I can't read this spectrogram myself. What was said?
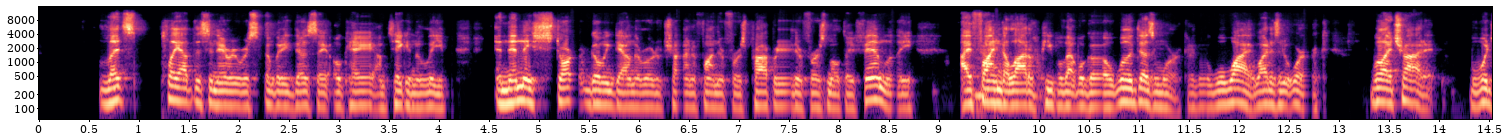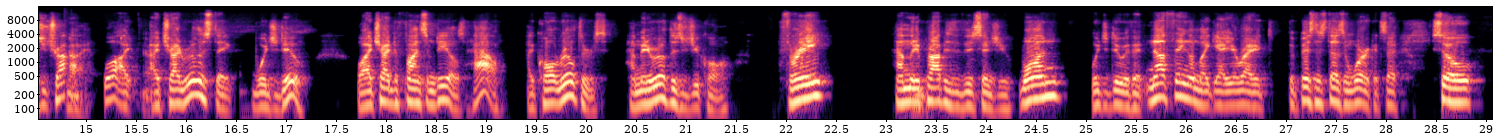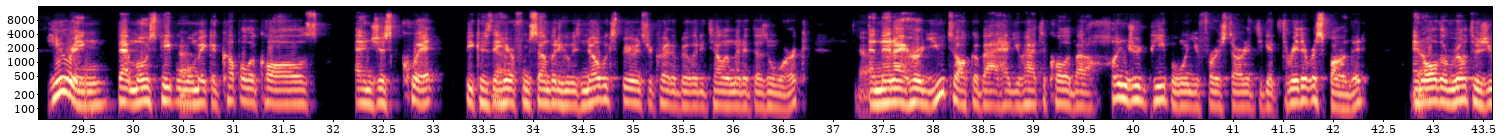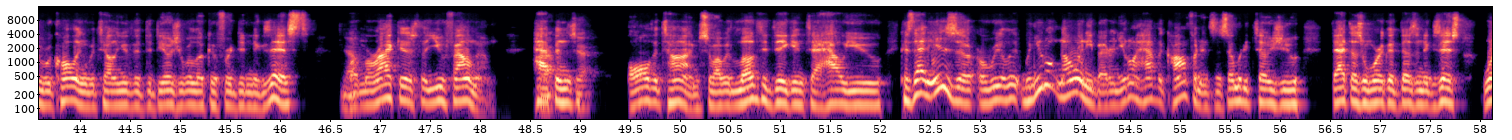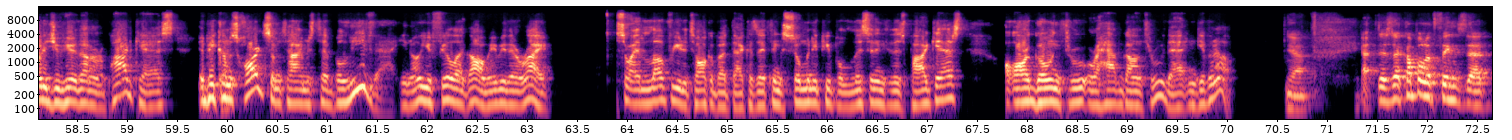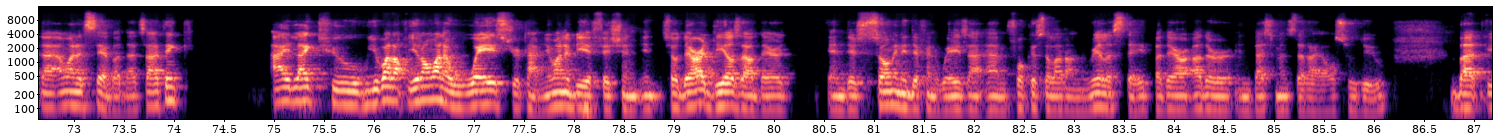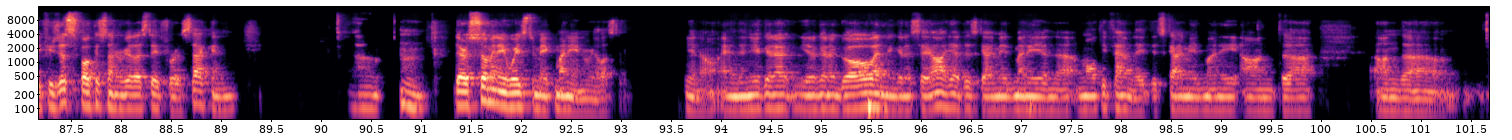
let's play out the scenario where somebody does say, okay, I'm taking the leap. And then they start going down the road of trying to find their first property, their first multifamily. I find a lot of people that will go, well, it doesn't work. I go, well, why? Why doesn't it work? Well, I tried it. Well, what'd you try? Well, I. I tried real estate. What'd you do? Well, I tried to find some deals. How? I called realtors. How many realtors did you call? Three. How many mm. properties did they send you? One. What'd you do with it? Nothing. I'm like, yeah, you're right. The business doesn't work. It's a so hearing that most people will make a couple of calls and just quit because they yeah. hear from somebody who has no experience or credibility telling that it doesn't work. Yeah. And then I heard you talk about how you had to call about a hundred people when you first started to get three that responded, and all the realtors you were calling were telling you that the deals you were looking for didn't exist. But miraculously, you found them. Happens all the time. So I would love to dig into how you, because that is a, a, real, when you don't know any better and you don't have the confidence and somebody tells you that doesn't work, that doesn't exist. What did you hear that on a podcast? It becomes hard sometimes to believe that, you know, you feel like, oh, maybe they're right. So I'd love for you to talk about that because I think so many people listening to this podcast are going through or have gone through that and given up. Yeah. yeah. There's a couple of things that I want to say about that. So I think I like to you want to you don't want to waste your time. You want to be efficient. So there are deals out there, and there's so many different ways. I, am focused a lot on real estate, but there are other investments that I also do. But if you just focus on real estate for a second, um, there are so many ways to make money in real estate. You know, and then you're gonna you're gonna go and you're gonna say, oh yeah, this guy made money in uh, multifamily. This guy made money on the on the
